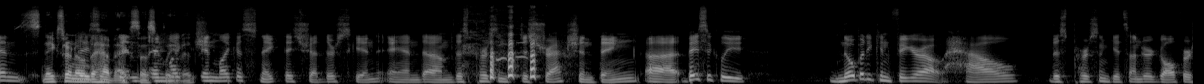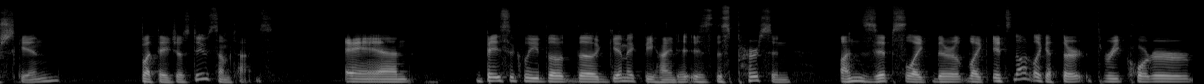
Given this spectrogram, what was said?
And Snakes are known to have and- excess and, cleavage. Like, and like a snake, they shed their skin, and um, this person's distraction thing, uh, basically, nobody can figure out how this person gets under golfer's skin, but they just do sometimes. And basically, the the gimmick behind it is this person unzips like they're like it's not like a third three quarter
